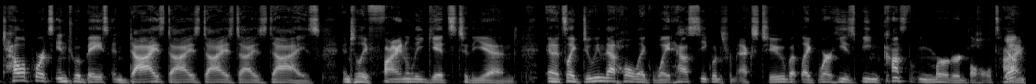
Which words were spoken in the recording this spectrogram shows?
teleports into a base and dies, dies, dies, dies, dies until he finally gets to the end. And it's like doing that whole like White House sequence from X2, but like where he's being constantly murdered the whole time.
